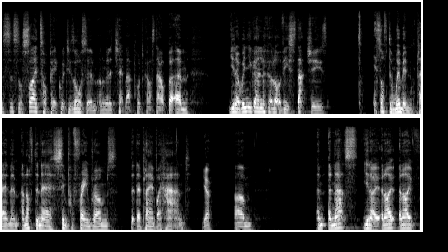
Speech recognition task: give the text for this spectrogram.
sort of side topic, which is awesome, and I'm going to check that podcast out. But um, you know, when you go and look at a lot of these statues, it's often women playing them, and often they're simple frame drums that they're playing by hand. Yeah. Um, and and that's you know, and I and I've.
